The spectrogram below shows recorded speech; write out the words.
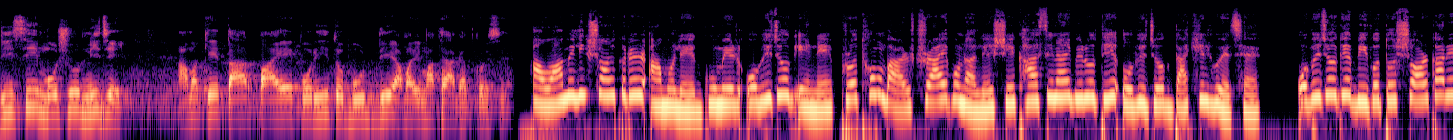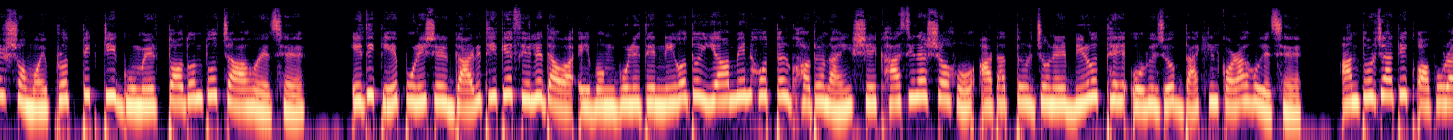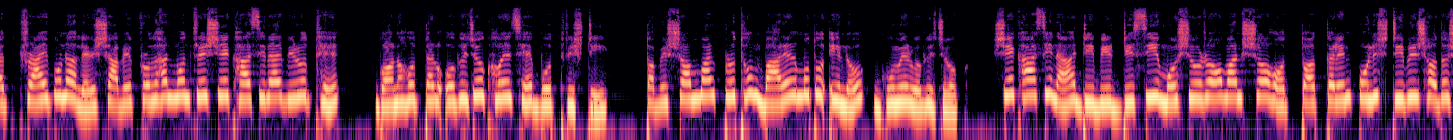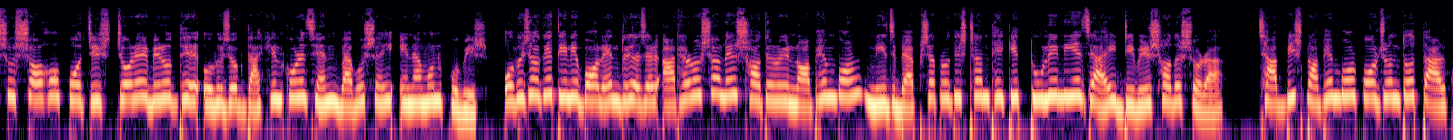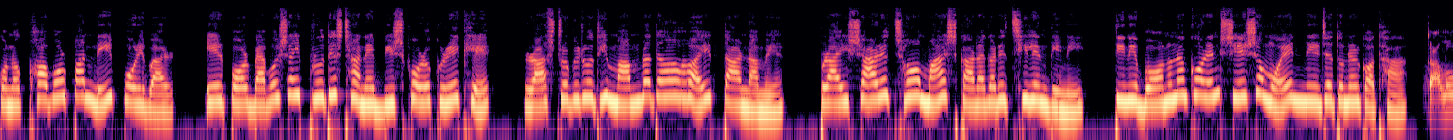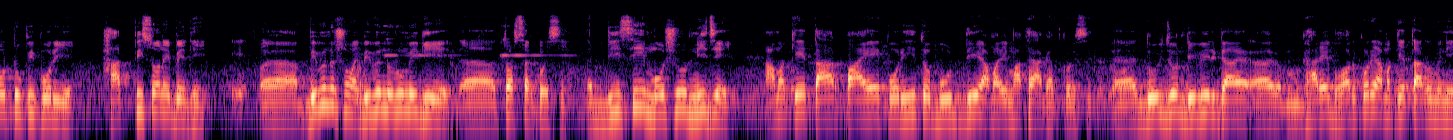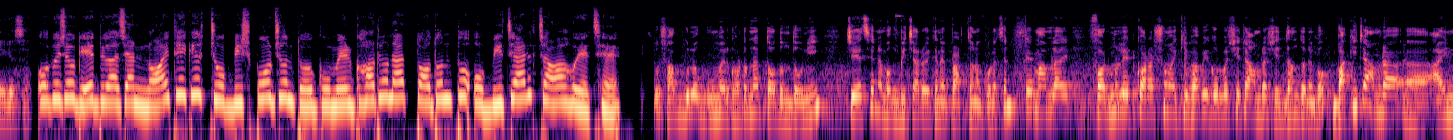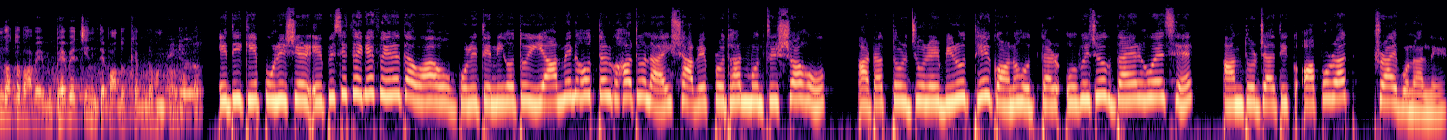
DC মশুর নিজে আমাকে তার পায়ে পরিহিত বুট দিয়ে আমার এই মাথায় আঘাত করেছে। আওয়ামী লীগ সরকারের আমলে গুমের অভিযোগ এনে প্রথমবার ট্রাইব্যুনালে শেখ হাসিনার বিরুদ্ধে অভিযোগ দাখিল হয়েছে। অভিযোগে বিগত সরকারের সময় প্রত্যেকটি গুমের তদন্ত চাওয়া হয়েছে। এদিকে পুলিশের গাড়ি থেকে ফেলে দেওয়া এবং গুলিতে নিহত ইয়ামিন হত্যার ঘটনায় শেখ হাসিনা সহ আটাত্তর জনের বিরুদ্ধে অভিযোগ দাখিল করা হয়েছে। আন্তর্জাতিক অপরাধ ট্রাইব্যুনালের সাবেক প্রধানমন্ত্রী শেখ হাসিনার বিরুদ্ধে গণহত্যার অভিযোগ হয়েছে বত্রিশটি। তবে সোমবার প্রথমবারের মতো এলো গুমের অভিযোগ। শেখ হাসিনা, ডিবির ডিসি মশিউর রহমান সহ তৎকালীন পুলিশ ডিবির সদস্য সহ পঁচিশ জনের বিরুদ্ধে অভিযোগ দাখিল করেছেন ব্যবসায়ী এনামুল কবির। অভিযোগে তিনি বলেন, দুই হাজার আঠারো সালের সতেরোই নভেম্বর নিজ ব্যবসা প্রতিষ্ঠান থেকে তুলে নিয়ে যায় ডিবির সদস্যরা। ছাব্বিশ নভেম্বর পর্যন্ত তার কোনো খবর পাননি পরিবার। এরপর ব্যবসায়িক প্রতিষ্ঠানে বিস্ফোরক রেখে রাষ্ট্রবিরোধী মামলা দেওয়া হয় তার নামে। প্রায় সাড়ে ছ মাস কারাগারে ছিলেন তিনি। তিনি বর্ণনা করেন সে সময়ে নির্যাতনের কথা। কালো টুপি পরিয়ে, হাত পিছনে বেঁধে বিভিন্ন সময় বিভিন্ন রুমে গিয়ে টর্চার করেছে। ডিসি মশুর নিজে আমাকে তার পায়ে পরিহিত বুট দিয়ে আমার এই মাথায় আঘাত করেছে। আহ, দুইজন ডিবির গায়ে আহ, ঘাড়ে ভর করে আমাকে তার রুমে নিয়ে গেছে। অভিযোগে দুই নয় থেকে চব্বিশ পর্যন্ত গুমের ঘটনার তদন্ত ও বিচার চাওয়া হয়েছে। সবগুলো গুমের ঘটনার তদন্ত উনি চেয়েছেন এবং বিচারও এখানে প্রার্থনা করেছেন। এই মামলায় ফর্মুলেট করার সময় কীভাবে করব সেটা আমরা সিদ্ধান্ত নেব। বাকিটা আমরা আইনগতভাবে ভেবে চিনতে পদক্ষেপ গ্রহণ করব। এদিকে পুলিশের এপিসি থেকে ফেলে দেওয়া ও গুলিতে নিহত ইয়ামিন হত্যার ঘটনায় সাবেক প্রধানমন্ত্রী সহ আটাত্তর জনের বিরুদ্ধে গণহত্যার অভিযোগ দায়ের হয়েছে আন্তর্জাতিক অপরাধ ট্রাইব্যুনালে।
